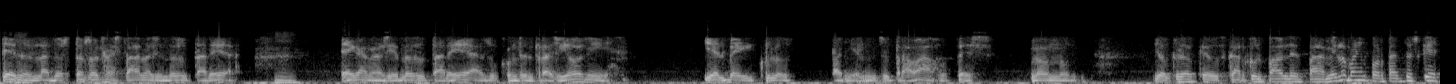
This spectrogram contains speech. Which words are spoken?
Pero las dos personas estaban haciendo su tarea. Mm. Egan haciendo su tarea, su concentración y, y el vehículo también en su trabajo. Pues no, no. Yo creo que buscar culpables, para mí lo más importante es que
